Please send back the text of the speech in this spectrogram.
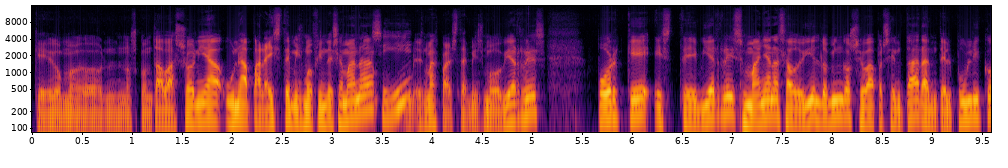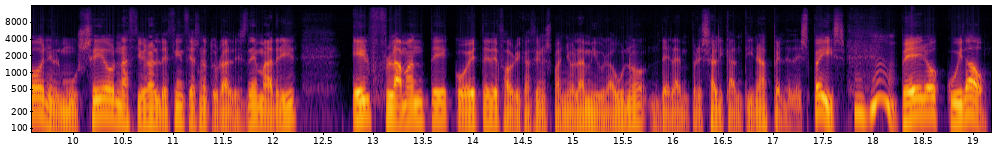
que como nos contaba Sonia, una para este mismo fin de semana, es más, para este mismo viernes, porque este viernes, mañana, sábado y el domingo se va a presentar ante el público en el Museo Nacional de Ciencias Naturales de Madrid el flamante cohete de fabricación española Miura 1 de la empresa alicantina Peled Space. Pero cuidado,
